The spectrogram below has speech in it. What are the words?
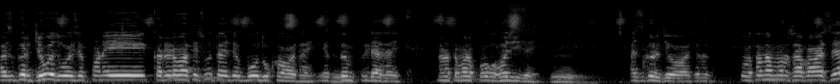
અજગર જેવો જ હોય છે પણ એ કરડવાથી શું થાય છે? બહુ દુખાવો થાય. એકદમ પીડા થાય. અને તમારો પગ હોજી જાય. અજગર જેવો આવે છે. ચોથા નંબરનો સાપ આવે છે.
